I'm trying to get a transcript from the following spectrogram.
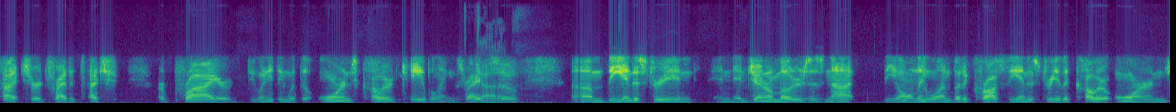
touch or try to touch or pry or do anything with the orange colored cablings, right? So um, the industry and, and, and General Motors is not the only one, but across the industry, the color orange,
